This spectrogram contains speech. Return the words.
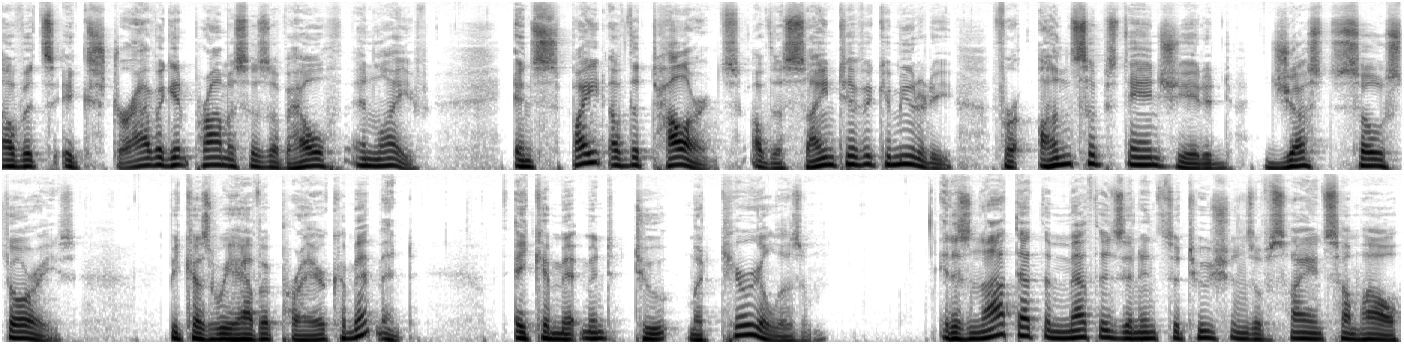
of its extravagant promises of health and life, in spite of the tolerance of the scientific community for unsubstantiated just so stories, because we have a prior commitment, a commitment to materialism. It is not that the methods and institutions of science somehow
